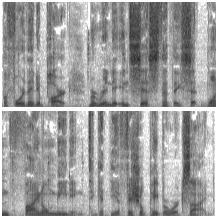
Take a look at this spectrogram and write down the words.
Before they depart, Marinda insists that they set one final meeting to get the official paperwork signed.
